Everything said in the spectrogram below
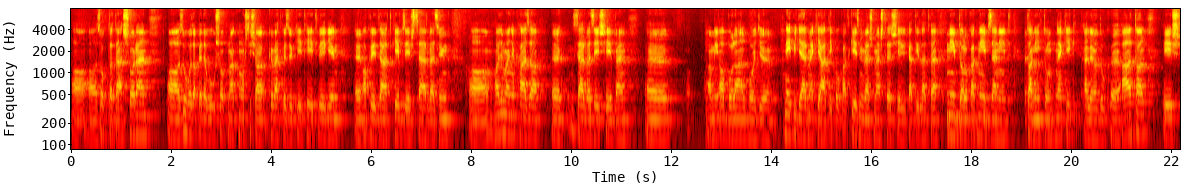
a, az oktatás során. Az óvodapedagógusoknak most is a következő két hétvégén akreditált képzést szervezünk a Hagyományok Háza szervezésében, ami abból áll, hogy népi gyermekjátékokat, kézműves mesterségeket, illetve népdalokat, népzenét tanítunk nekik előadók által, és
